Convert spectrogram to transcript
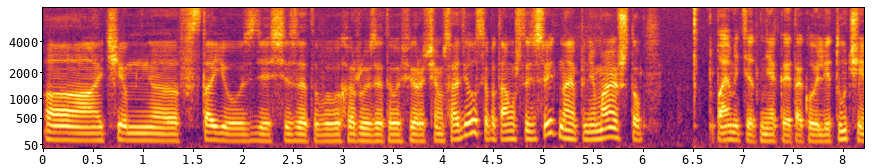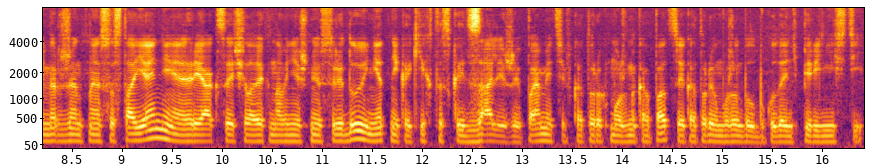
а, чем э, встаю здесь из этого, выхожу из этого эфира, чем садился, потому что действительно я понимаю, что Память – это некое такое летучее эмерджентное состояние, реакция человека на внешнюю среду, и нет никаких, так сказать, залежей памяти, в которых можно копаться и которые можно было бы куда-нибудь перенести.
